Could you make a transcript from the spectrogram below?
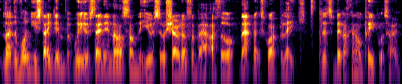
like the one you stayed in, but we were staying in last time that you were sort of showed off about. I thought that looks quite bleak. It's a bit like an old people's home.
